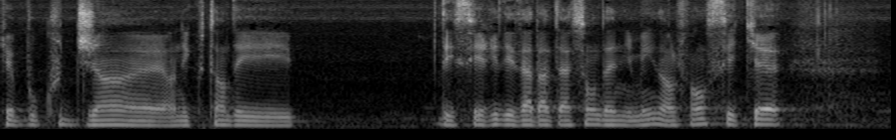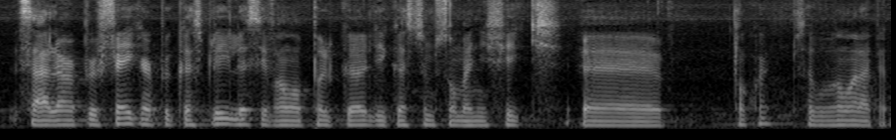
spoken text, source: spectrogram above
que beaucoup de gens, euh, en écoutant des, des séries, des adaptations d'animés, dans le fond, c'est que ça a l'air un peu fake, un peu cosplay. Là, c'est vraiment pas le cas. Les costumes sont magnifiques. Euh, donc, ouais, ça vaut vraiment la peine.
